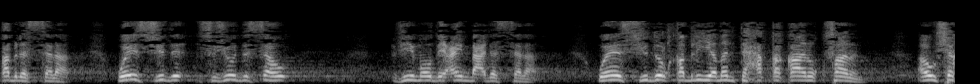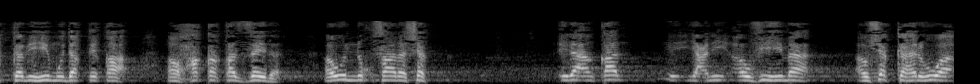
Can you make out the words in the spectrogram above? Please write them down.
قبل السلام ويسجد سجود السهو في موضعين بعد السلام. ويسجد القبلية من تحقق نقصانا أو شك به مدققا أو حقق الزيد أو النقصان شك. إلى أن قال يعني أو فيهما أو شك هل هو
